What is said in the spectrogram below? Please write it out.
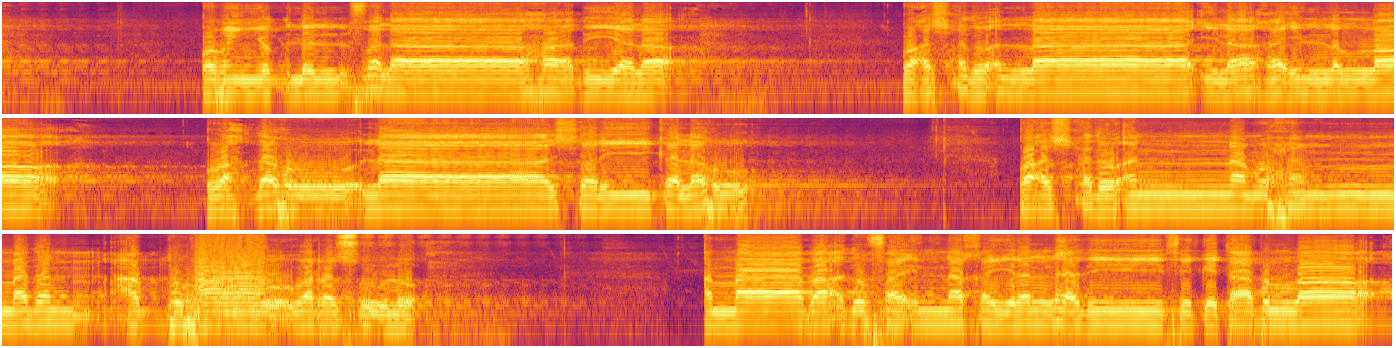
ومن يضلل فلا هادي له وأشهد أن لا إله إلا الله وحده لا شريك له وأشهد أن محمدا عبده ورسوله. أما بعد فإن خير الهديث كتاب الله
